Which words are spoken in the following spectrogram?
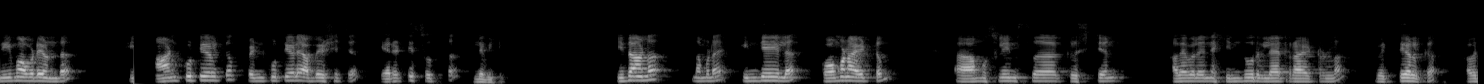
നിയമം അവിടെയുണ്ട്. ആൺകുട്ടികൾക്ക് പെൺകുട്ടികളെ അപേക്ഷിച്ച് ഇരട്ടി സ്വത്ത് ലഭിക്കും. ഇതാണ് നമ്മുടെ ഇന്ത്യയിൽ കോമൺ ആയിട്ടും മുസ്ലിംസ് ക്രിസ്ത്യൻ അതേപോലെ തന്നെ ഹിന്ദു റിലേറ്റഡ് ആയിട്ടുള്ള വ്യക്തികൾക്ക് അവർ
